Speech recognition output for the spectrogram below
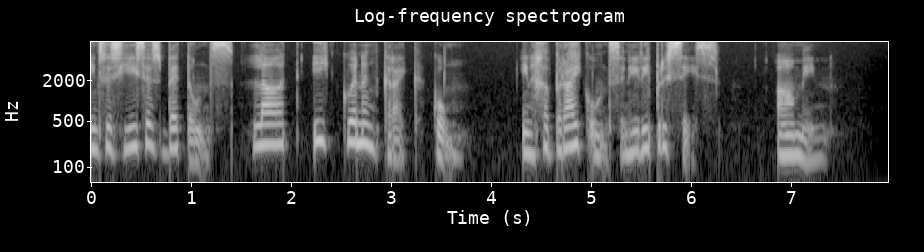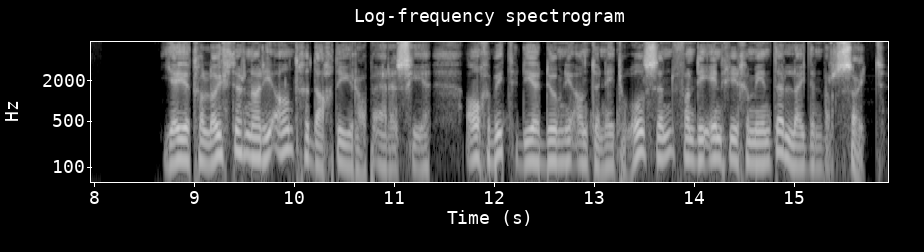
En soos Jesus bid ons, laat u koninkryk kom en gebruik ons in hierdie proses. Amen. Jy het geluister na die aandgedagte hier op RSG, aangebied deur Dominee Antoinette Wilson van die NG Gemeente Leidenburg Suid.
